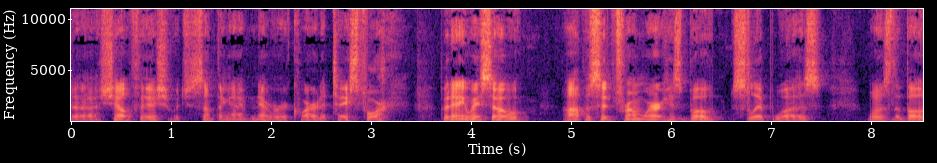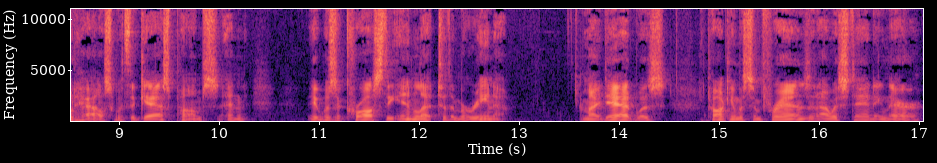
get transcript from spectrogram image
uh, shellfish, which is something I've never acquired a taste for. but anyway, so opposite from where his boat slip was, was the boathouse with the gas pumps, and it was across the inlet to the marina. My dad was talking with some friends, and I was standing there,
